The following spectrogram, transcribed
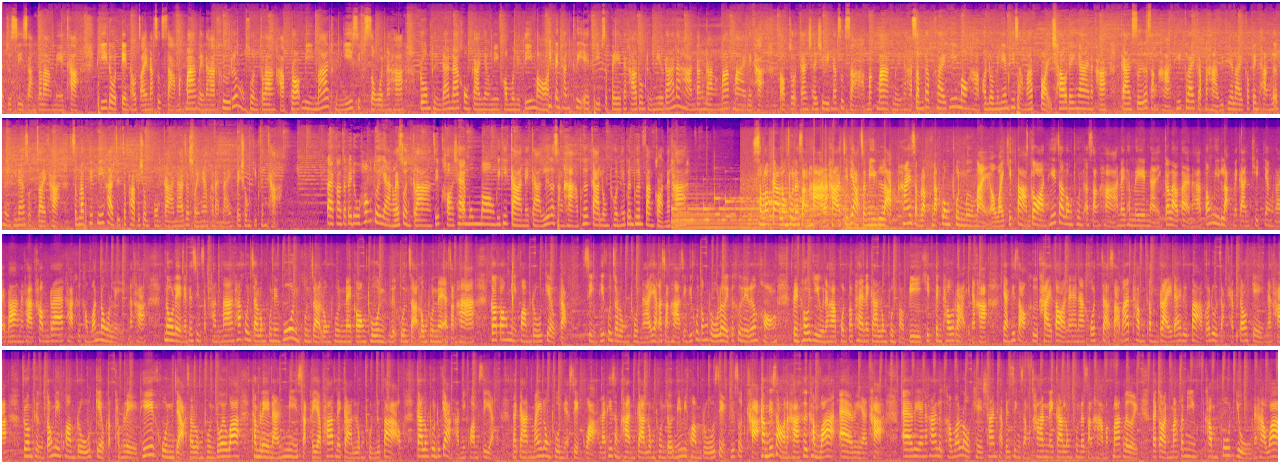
38.43 ตารางเมตรค่ะ ที่โดดเด่นเอาใจนักศึกษามาก ๆ เลยนะคะ คือเรื่องของส่วนกลางค่ะ เพราะมีมากถึง 20 โซนนะคะ รวมถึงด้านหน้าโครงการยังมีคอม Community Mall ที่เป็นทั้ง Creative Space นะคะ รวมถึงมีร้านอาหารดังๆ มากมายเลยค่ะ ตอบโจทย์การใช้ชีวิตนักศึกษามาก ๆ เลยนะคะสำหรับใครที่มองหาคอนโดมิเนียมที่สามารถปล่อยเช่าได้ง่ายนะคะ การซื้อสังหาที่ใกล้กับมหาวิทยาลัยก็เป็นทางเลือกหนึ่งที่น่าสนใจค่ะสำหรับคลิปนี้ค่ะจิตจะพาไปชมโครงการนะจะสวยงามขนาดไหนไปชมคลิปกันค่ะแต่ก่อนจะไปดูห้องตัวอย่างและส่วนกลาง จิ๊บขอแชร์มุมมองวิธีการในการเลือกสังหาเพื่อการลงทุนให้เพื่อนๆฟังก่อนนะคะ สำหรับการลงทุนอสังหานะคะจิ๊บอยากจะมีหลักให้สำหรับนักลงทุนมือใหม่เอาไว้คิดตาม ก่อนที่จะลงทุนอสังหาในทำเลไหนก็แล้วแต่นะคะต้องมีหลักในการคิดอย่างไรบ้างนะคะคำแรกค่ะคือคำว่า knowledge นะคะ knowledge เนี่ยเป็นสิ่งสำคัญมาก ถ้าคุณจะลงทุนในหุ้น คุณจะลงทุนในกองทุน หรือคุณจะลงทุนในอสังหา ก็ต้องมีความรู้เกี่ยวกับ สิ่งที่คุณจะลงทุนนะอย่างอสังหาสิ่งที่คุณต้องรู้เลยก็คือในเรื่องของ rental yield นะคะ ผลตอบแทนในการลงทุนต่อปีคิดเป็นเท่าไหร่นะคะ อย่างที่ 2 คือขายต่อในอนาคตจะสามารถทำกำไรได้หรือเปล่าก็ดูจาก capital gain นะคะ รวมถึงต้องมีความรู้เกี่ยวกับทำเลที่คุณอยากจะลงทุนด้วยว่าทำเลนั้นมีศักยภาพในการลงทุนหรือเปล่า การลงทุนทุกอย่างค่ะมีความเสี่ยง แต่การไม่ลงทุนเนี่ยเสี่ยงกว่า และที่สำคัญการลงทุนโดยไม่มีความรู้เสี่ยงที่สุดค่ะคำที่สองนะคะคือคำว่า area ค่ะ area นะคะ หรือคำว่า location ค่ะ เป็นสิ่งสำคัญในการลงทุนอสังหามาก ๆ เลย แต่ก่อนมักจะมีคำพูดอยู่นะคะว่า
